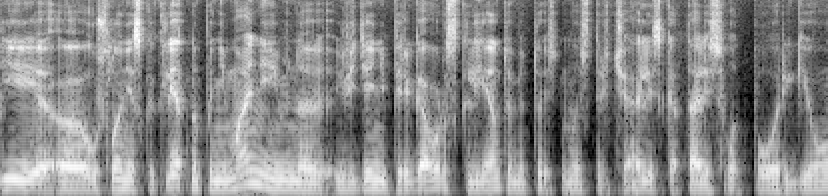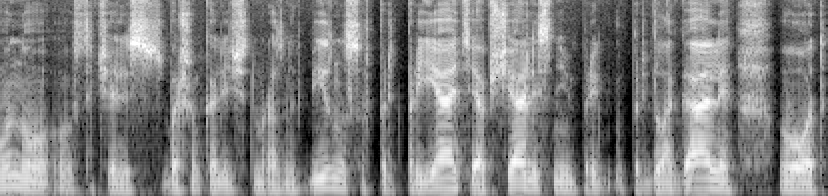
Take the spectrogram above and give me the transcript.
И э, ушло несколько лет на понимание именно ведения переговоров с клиентами, то есть мы встречались, катались вот по региону, встречались с большим количеством разных бизнесов, предприятий, общались с ними, предлагали, вот.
